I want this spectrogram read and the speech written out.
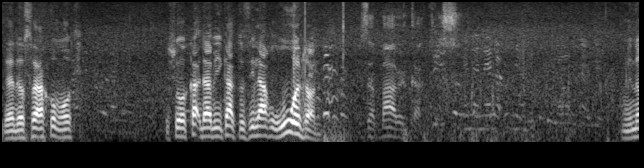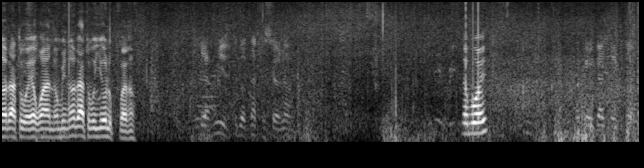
Then come out. You show ca- that cactus, he'll have hold on. It's a barrel cactus. You know that way you want, you know that way you look for now. Yeah, we used to go cactus here now. The boy? Okay, we take it.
